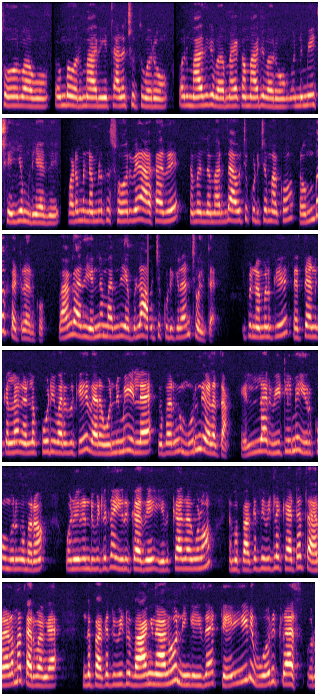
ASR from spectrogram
சோர்வாகும். ரொம்ப ஒரு மாதிரி தலை சுத்து வரும். ஒரு மாதிரி வ- மயக்கம் மாதிரி வரும். ஒன்றுமே செய்ய முடியாது. உடம்பு நம்மளுக்கு சோர்வே ஆகாது. நம்ம இந்த மருந்து அவிச்சு குடிச்சோமாக்கும் ரொம்ப பெட்டராக இருக்கும். வாங்க அது என்ன மருந்து எப்படிலாம் அவிச்சு குடிக்கலான்னு சொல்லிட்டேன். இப்போ நம்மளுக்கு ரத்த அணுக்கள்லாம் நல்லா கூடி வர்றதுக்கு வேறு ஒன்றுமே இல்லை. இங்கே பாருங்கள் முருங்கை இலை தான். எல்லார் வீட்லேயுமே இருக்கும் முருங்கை மரம். ஒன்று ரெண்டு வீட்டில் தான் இருக்காது. இருக்காதவங்களும் நம்ம பக்கத்து வீட்டில் கேட்டால் தாராளமாக தருவாங்க. இந்த பக்கத்து வீட்டில் வாங்கினாலும் நீங்கள் இதை டெய்லி ஒரு கிளாஸ் ஒரு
